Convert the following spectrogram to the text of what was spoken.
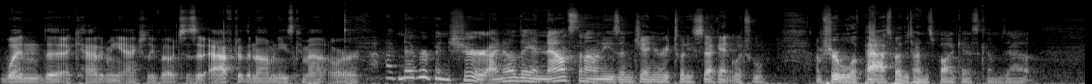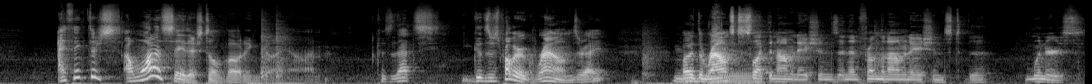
when the Academy actually votes. Is it after the nominees come out, or I've never been sure. I know they announced the nominees on January 22nd, which will, I'm sure will have passed by the time this podcast comes out. I think there's. I want to say there's still voting going on because that's because there's probably rounds, right? Probably the rounds to select the nominations, and then from the nominations to the winners.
